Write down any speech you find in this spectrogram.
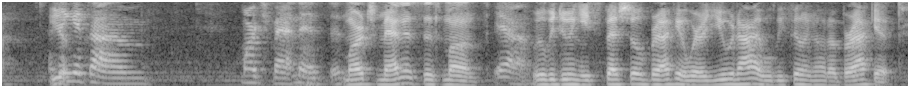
I think it's um March Madness this March Madness this month. Yeah. We'll be doing a special bracket where you and I will be filling out a bracket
